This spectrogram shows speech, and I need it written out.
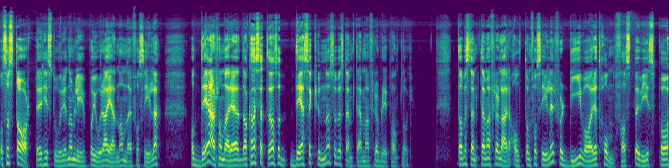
Og så starter historien om livet på jorda gjennom det fossilet. Og det er sånn der, da kan jeg sette, altså Det sekundet så bestemte jeg meg for å bli paleontolog. Da bestemte jeg meg for å lære alt om fossiler, for de var et håndfast bevis på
